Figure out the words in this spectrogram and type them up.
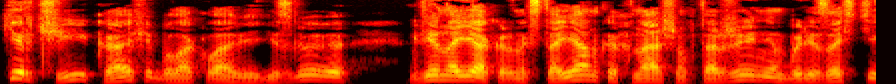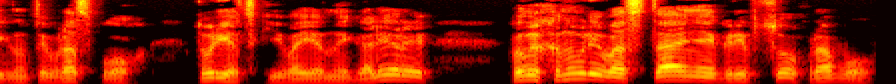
Керчи, Кафе, Балаклаве и Гизлеве, где на якорных стоянках нашим вторжением были застигнуты врасплох турецкие военные галеры, полыхнули восстания гребцов-рабов,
